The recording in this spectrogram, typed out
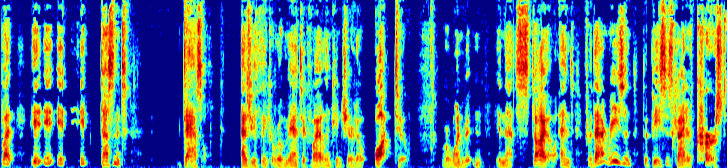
But it, it, it, it doesn't dazzle as you think a romantic violin concerto ought to, or one written in that style. And for that reason, the piece is kind of cursed,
